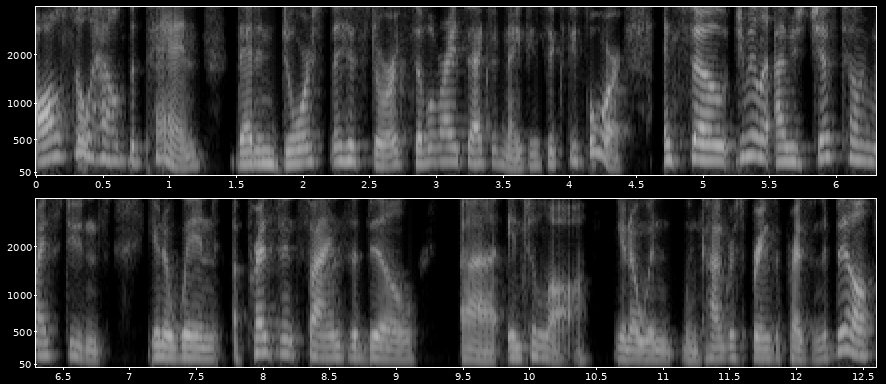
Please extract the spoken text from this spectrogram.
also held the pen that endorsed the historic Civil Rights Act of 1964. And so, Jamila, I was just telling my students, you know, when a president signs a bill uh, into law, you know, when when Congress brings a president a bill,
